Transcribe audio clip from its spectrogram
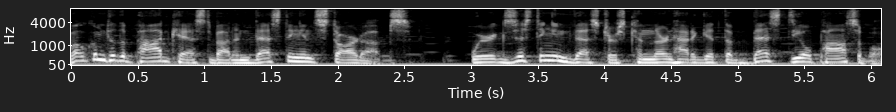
Welcome to the podcast about investing in startups, where existing investors can learn how to get the best deal possible.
